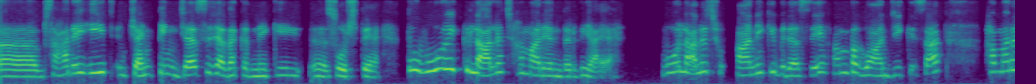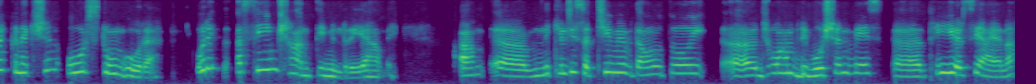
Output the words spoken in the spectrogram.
आ, सारे ही चैंटिंग जैसे ज़्यादा करने की आ, सोचते हैं तो वो एक लालच हमारे अंदर भी आया है। वो लालच आने की वजह से हम भगवान जी के साथ हमारा कनेक्शन और स्ट्रोंग हो रहा है, और एक असीम शांति मिल रही है हमें। निखिल जी, सच्ची में बताऊँ तो जो हम डिवोशन में थ्री ईयर से आए ना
